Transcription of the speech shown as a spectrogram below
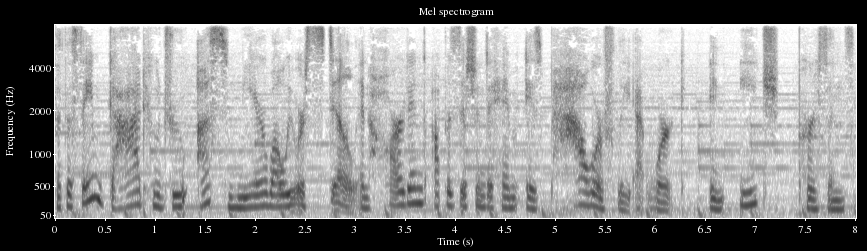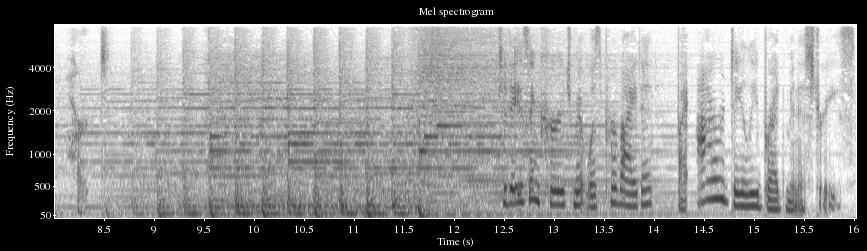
that the same God who drew us near while we were still in hardened opposition to Him is powerfully at work in each person's heart. Today's encouragement was provided by Our Daily Bread Ministries.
